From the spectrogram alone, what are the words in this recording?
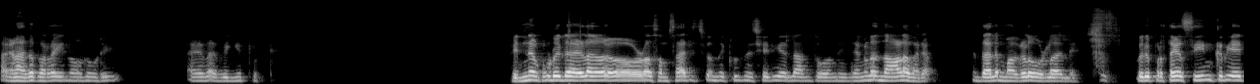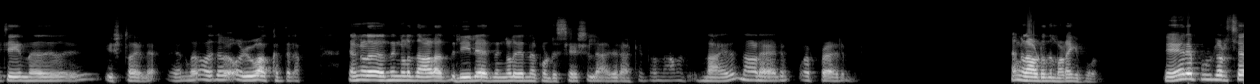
അയാളത് പറയുന്നതോടുകൂടി അയാളെ വിങ്ങിപ്പൊട്ടി പിന്നെ കൂടുതൽ അയാളോട് സംസാരിച്ചു നിൽക്കുന്നത് ശരിയല്ല എന്ന് തോന്നി. ഞങ്ങൾ നാളെ വരാം. എന്തായാലും മകളും ഉള്ളതല്ലേ? ഒരു പ്രത്യേക സീൻ ക്രിയേറ്റ് ചെയ്യുന്നത് ഇഷ്ടമല്ല. ഞങ്ങൾ അതിന് ഒഴിവാക്കത്തില്ല ഞങ്ങൾ നിങ്ങൾ നാളെ ലീല നിങ്ങൾ തന്നെ കൊണ്ട് സ്റ്റേഷനിൽ ഹാജരാക്കി തന്നാൽ മതി. ഇന്നായാലും നാളെ ആയാലും എപ്പോഴായാലും മതി ഞങ്ങൾ അവിടെ നിന്ന് മടങ്ങിപ്പോകും നേരെ പുലർച്ചെ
